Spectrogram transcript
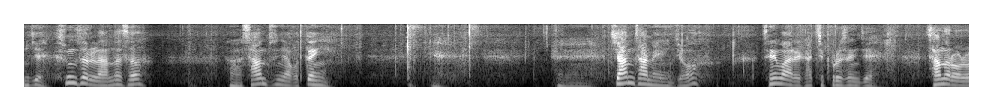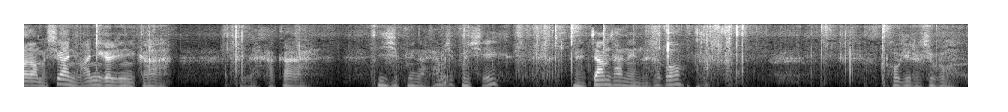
이제 순서를 나눠서 어, 삼순이하고 땡이 예, 예, 짬산행이죠. 세 마리를 같이 풀어서 이제 산으로 올라가면 시간이 많이 걸리니까 각각 20분이나 30분씩 예, 짬산행을 하고 고기를 주고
